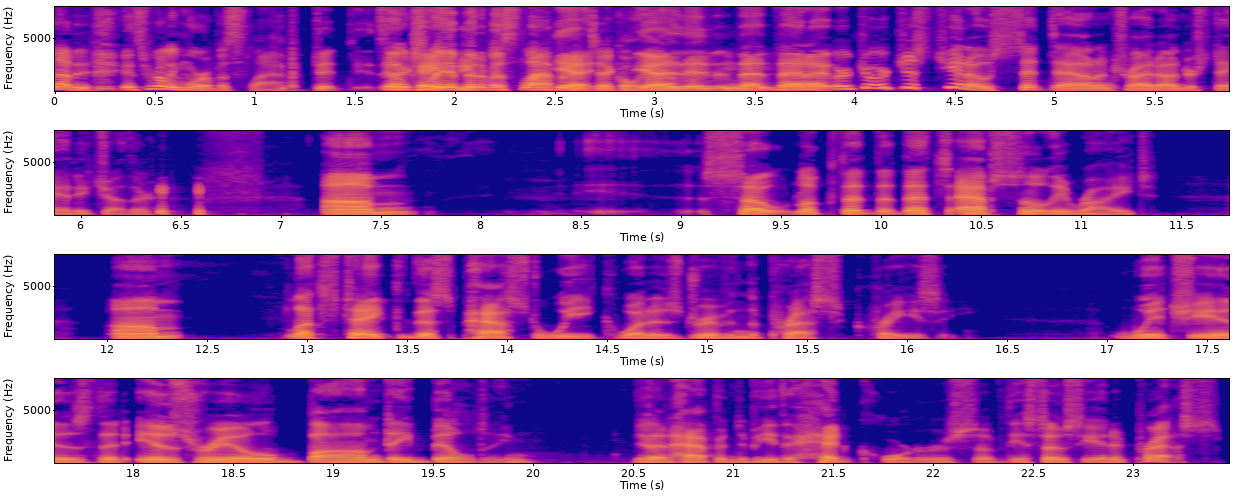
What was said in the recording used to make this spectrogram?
not. a- It's really more of a slap. Did- It's actually a bit of a slap yeah, and a tickle. Yeah, yeah. that, that, that I- or, or just you know sit down and try to understand each other. um, so look, that, that that's absolutely right. Um, let's take this past week. What has driven the press crazy, which is that Israel bombed a building Yep. that happened to be the headquarters of the Associated Press.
